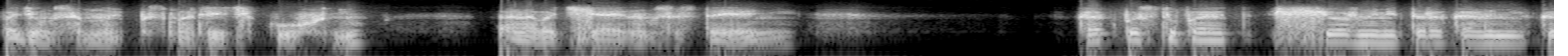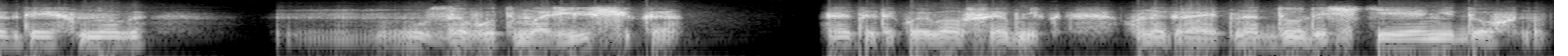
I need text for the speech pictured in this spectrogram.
пойдем со мной посмотреть кухню. Она в отчаянном состоянии. Как поступают с черными тараканами, когда их много? Ну, зовут морильщика. Это такой волшебник. Он играет на дудочке, и они дохнут.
